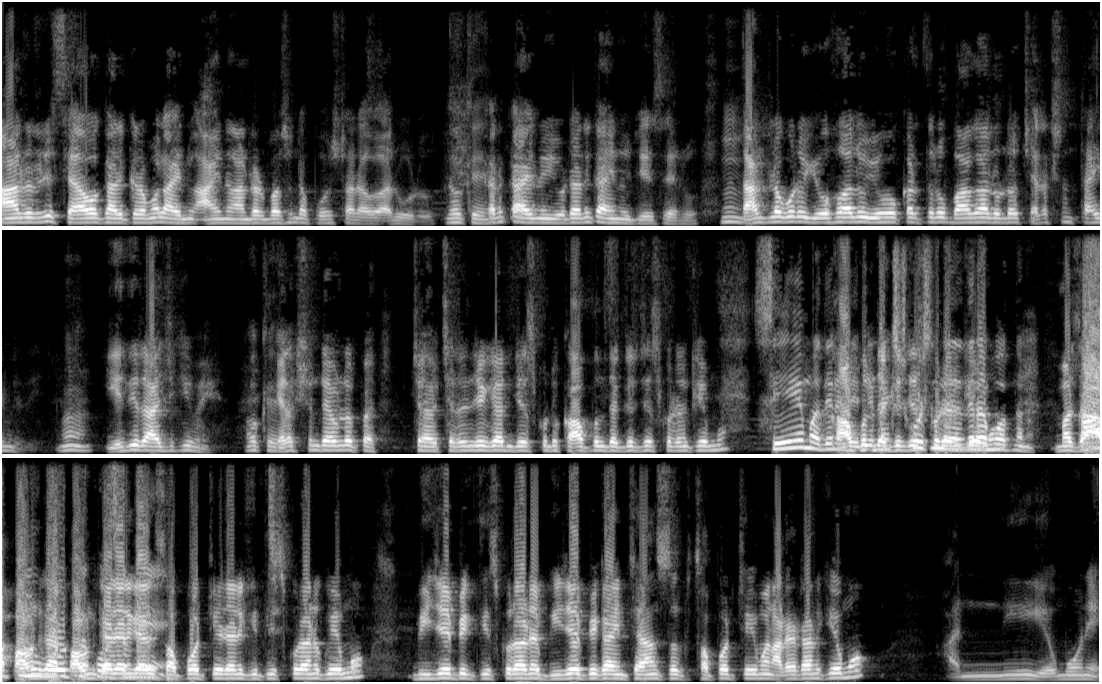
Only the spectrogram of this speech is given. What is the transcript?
ఆల్రెడీ సేవా కార్యక్రమాలు ఆయన ఆయన హండ్రెడ్ పర్సెంట్ పోస్ట్ అరువుడు ఓకే. కనుక ఆయన ఇవ్వడానికి ఆయన చేశారు. దాంట్లో కూడా వ్యూహాలు వ్యూహకర్తలు భాగాలు ఉండవచ్చు ఎలక్షన్ టైం ఇది. ఇది రాజకీయమే. ఎలక్షన్ టైంలో చిరంజీవి గారిని చేసుకుంటూ కాపులు దగ్గర చేసుకోవడానికి ఏమో సేమ్ అదే కాపుల దగ్గర చేసుకోవడానికి పవన్ కళ్యాణ్ గారికి. సపోర్ట్ చేయడానికి తీసుకోవడానికి ఏమో బీజేపీకి తీసుకురావడానికి బీజేపీకి ఆయన ఛాన్స్ సపోర్ట్ చేయమని అడగడానికి ఏమో అన్నీ ఏమోనే.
